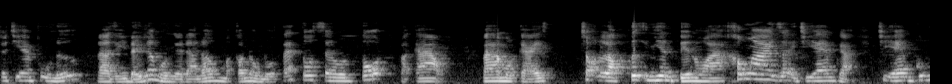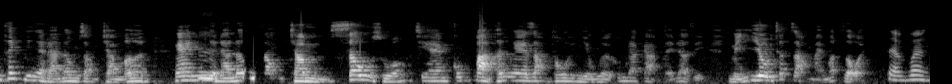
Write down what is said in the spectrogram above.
cho chị em phụ nữ là gì? Đấy là một người đàn ông mà có nồng độ testosterone tốt và cao. Và một cái chọn lọc tự nhiên tiến hóa không ai dạy chị em cả chị em cũng thích những người đàn ông giọng trầm hơn nghe những Ừ. người đàn ông giọng trầm sâu xuống chị em cũng bản thân nghe giọng thôi nhiều người cũng đã cảm thấy là gì mình yêu chất giọng này mất rồi Dạ vâng.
